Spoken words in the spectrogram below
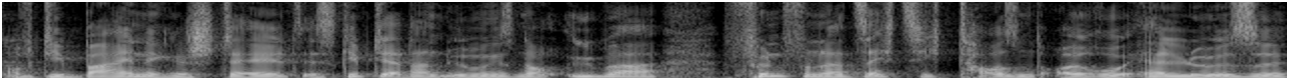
auf die Beine gestellt. Es gibt ja dann übrigens noch über 560.000 Euro Erlöse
